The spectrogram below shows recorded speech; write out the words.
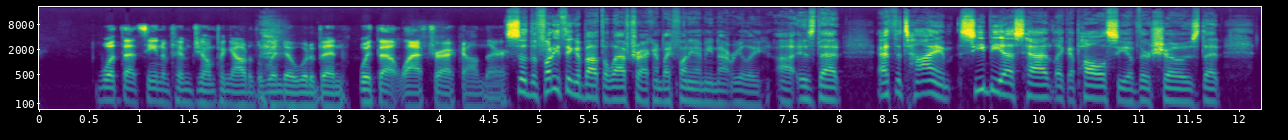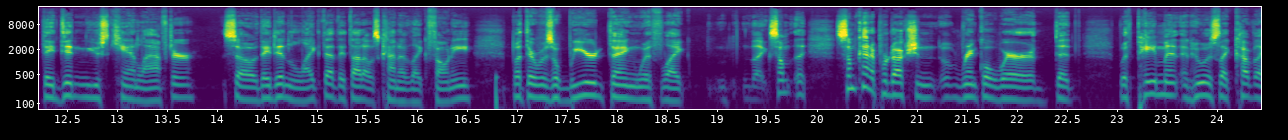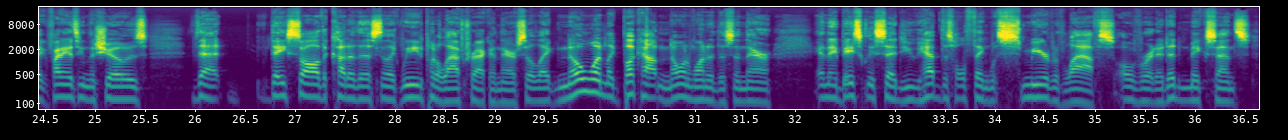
what that scene of him jumping out of the window would have been with that laugh track on there. So the funny thing about the laugh track, and by funny I mean not really, uh, is that at the time CBS had like a policy of their shows that they didn't use canned laughter. So they didn't like that. They thought it was kind of like phony. But there was a weird thing with like like some some kind of production wrinkle where that with payment and who was like cover like financing the shows that they saw the cut of this and they're like we need to put a laugh track in there so like no one like buck houghton no one wanted this in there and they basically said you have this whole thing was smeared with laughs over it it didn't make sense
